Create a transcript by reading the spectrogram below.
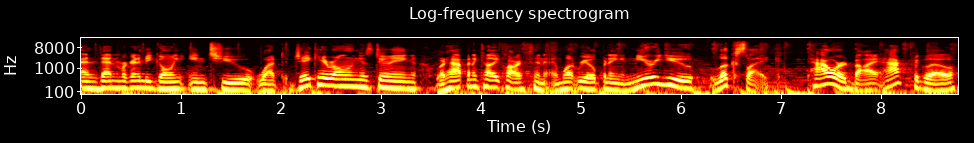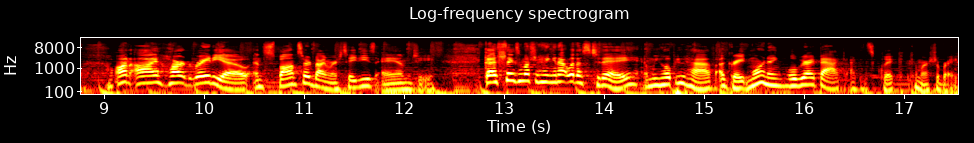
and then we're going to be going into what J.K. Rowling is doing, what happened to Kelly Clarkson, and what reopening near you looks like. Powered by Afterglow on iHeartRadio and sponsored by Mercedes AMG. Guys, thanks so much for hanging out with us today, and we hope you have a great morning. We'll be right back after this quick commercial break.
